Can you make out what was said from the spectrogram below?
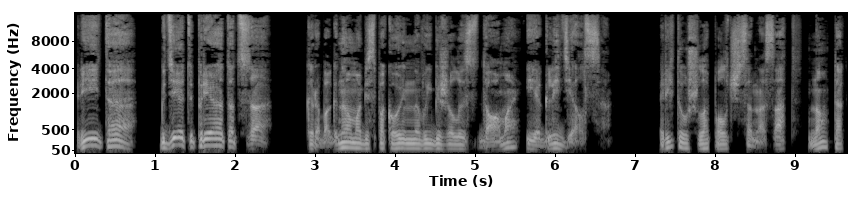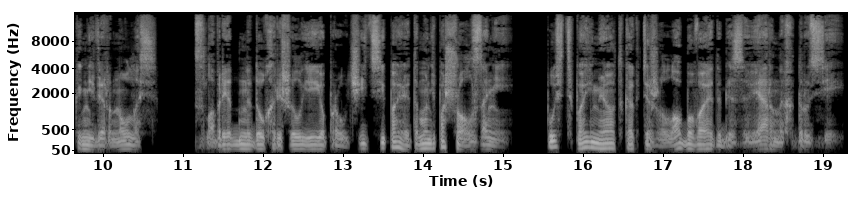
«Рита, где ты прятаться?» Крабогном обеспокоенно выбежал из дома и огляделся. Рита ушла полчаса назад, но так и не вернулась. Зловредный дух решил ее проучить и поэтому не пошел за ней. Пусть поймет, как тяжело бывает без верных друзей.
